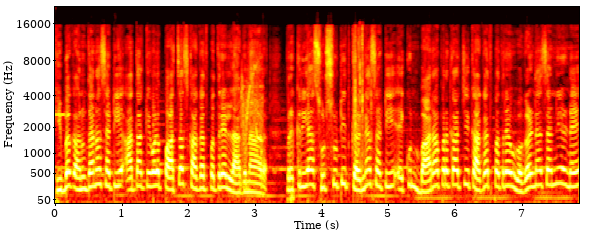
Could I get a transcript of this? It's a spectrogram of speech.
ठिबक अनुदानासाठी आता केवळ पाचच कागदपत्रे लागणार. प्रक्रिया सुटसुटीत करण्यासाठी एकूण बारा प्रकारची कागदपत्रे वगळण्याचा निर्णय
